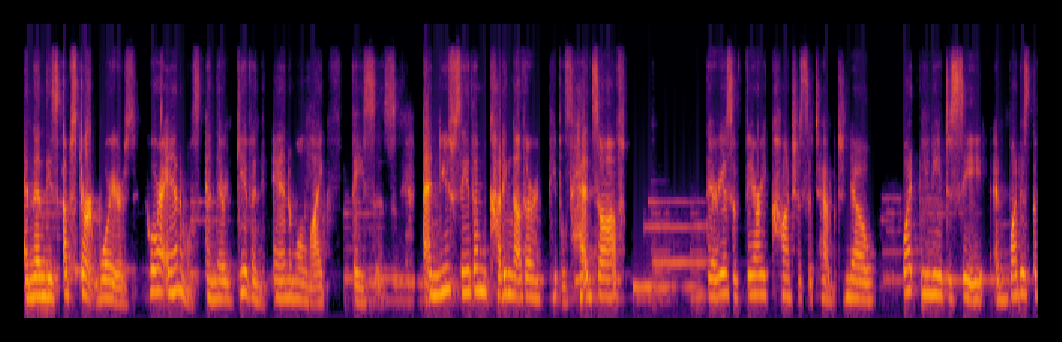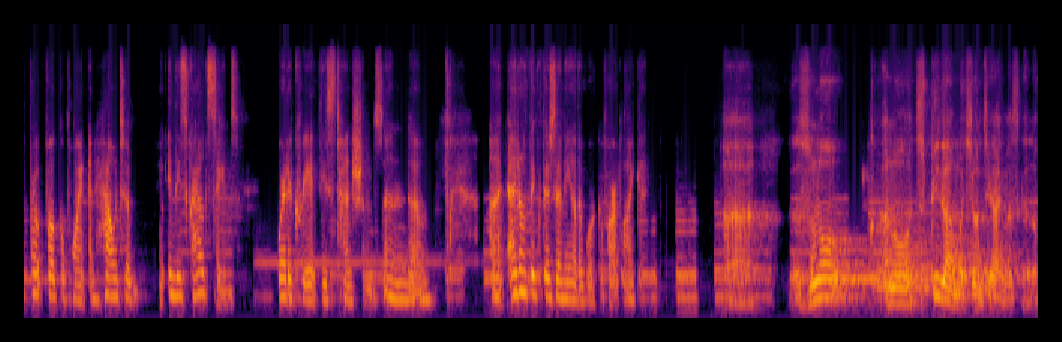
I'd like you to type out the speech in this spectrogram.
and then these upstart warriors who are animals and they're given animal like faces. And you see them cutting other people's heads off, there is a very conscious attempt to know what you need to see and what is the focal point and how to, in these crowd scenes, where to create these tensions. And um, I, I, don't think there's any other work of art like it. あそのあのスピードはもちろん違いますけど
